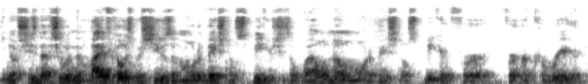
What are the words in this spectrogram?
you know, she's not, she wasn't a life coach, but she was a motivational speaker. She's a well-known motivational speaker for, for her career.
